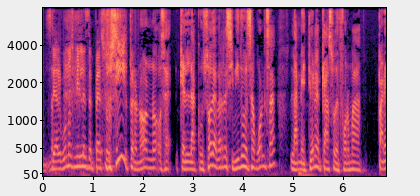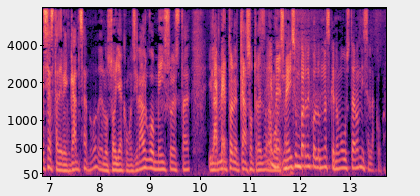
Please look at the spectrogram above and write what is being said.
de algunos miles de pesos. Pues sí, pero no, no, o sea, que la acusó de haber recibido esa bolsa, la metió en el caso de forma, parece hasta de venganza, ¿no? De Lozoya, como decir, algo me hizo esta, y la meto en el caso otra vez de una me, bolsa. me hizo un par de columnas que no me gustaron y se la cobro.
